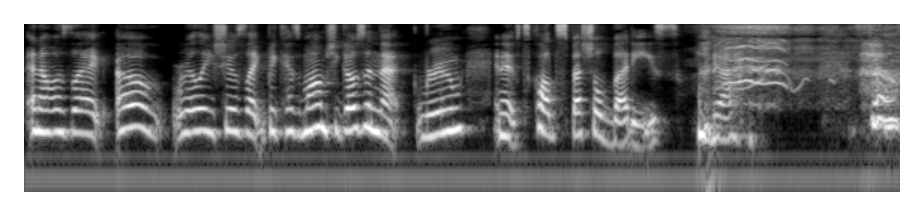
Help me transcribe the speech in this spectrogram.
And I was like, oh, really? She was like, because mom, she goes in that room and it's called special buddies. Yeah. So,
